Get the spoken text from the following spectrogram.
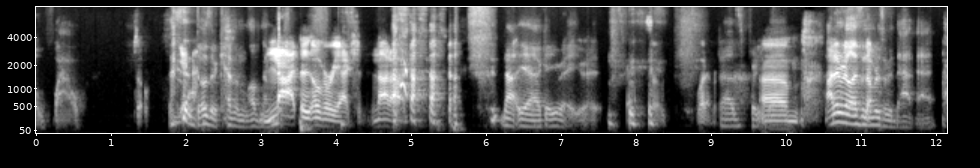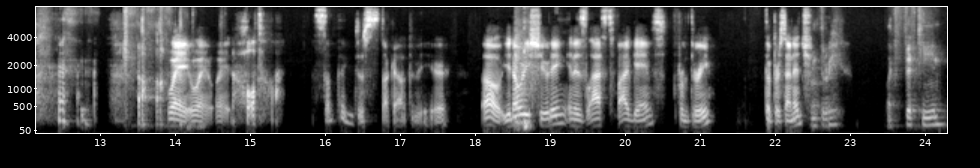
oh, wow. So yeah, Those are Kevin Love numbers. not an overreaction. Not Not yeah. Okay, you're right. You're right. so whatever. That's pretty. bad. Um, I didn't realize the numbers were that bad. wait, wait, wait. Hold on. Something just stuck out to me here. Oh, you know what he's shooting in his last five games from three? The percentage From three, like fifteen.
